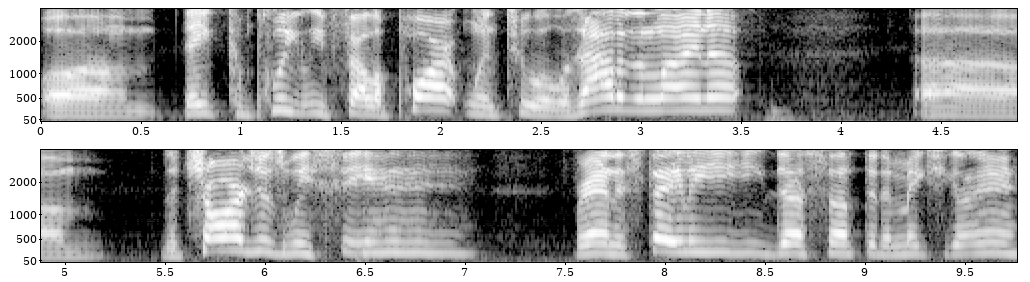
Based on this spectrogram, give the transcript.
Um, they completely fell apart when Tua was out of the lineup. Um, the Chargers, we see Brandon Staley. He does something that makes you go, eh.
